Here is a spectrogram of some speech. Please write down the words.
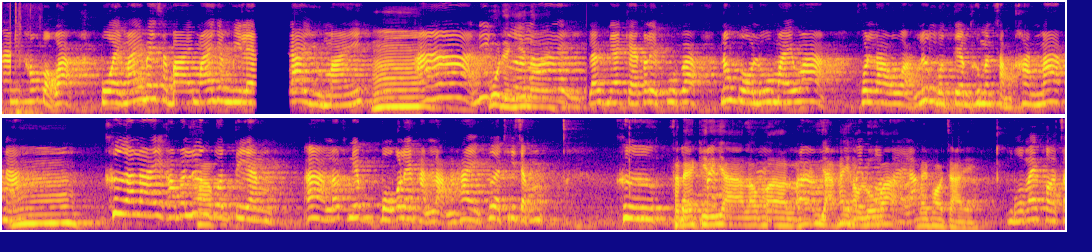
นั่นเขาบอกว่าป่วยไหมไม่สบายไหมยังมีแรง ได้อยู่ไหมอืม อ่า นี่พูดอย่างนี้นี้เลยแล้วเนี้ยแกก็เลยพูดว่าน้องโบรู้ไหมว่า คนเราอะเรื่องบนเตียงคือมันสำคัญมากนะ อืม คืออะไรคำว่าเรื่องครับบนเตียง อ่า แล้วทีเนี้ยโบก็เลยหันหลังให้เพื่อที่จะ คือแสดงกิริยาเรามาอยากให้เขารู้ว่า ไม่ไม่พพออใจใจแล้วโบไม่พอใจ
